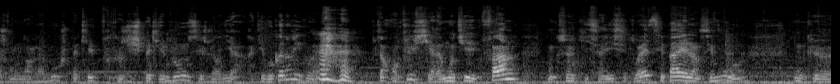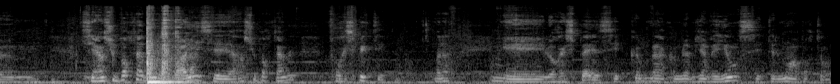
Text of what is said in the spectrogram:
je rentre dans le labo, je pète les, quand je dis je pète les plombs, c'est je leur dis arrêtez vos conneries. Quoi. Putain, en plus, il y a la moitié des femmes, donc ceux qui salissent les toilettes, c'est pas elles, hein, c'est vous. hein. Donc euh, c'est insupportable. Vous voyez, c'est insupportable. Il faut respecter. Voilà. Et le respect, c'est comme, voilà, comme la bienveillance, c'est tellement important.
